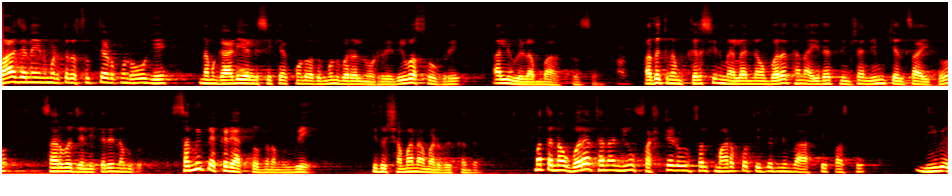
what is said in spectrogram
ಭಾಳ ಜನ ಏನು ಮಾಡ್ತಾರೆ ಸುತ್ತಾಡ್ಕೊಂಡು ಹೋಗಿ ನಮ್ಮ ಗಾಡಿಯಲ್ಲಿ ಸಿಕ್ಕಾಕೊಂಡು ಅದು ಮುಂದೆ ಬರಲ್ಲ ನೋಡಿರಿ ರಿವರ್ಸ್ ಹೋಗ್ರಿ ಅಲ್ಲಿ ವಿಳಂಬ ಆಗ್ತದೆ ಸರ್. ಅದಕ್ಕೆ ನಮ್ಮ ಕರ್ಸಿನ ಮೇಲೆ ನಾವು ಬರೋ ತನ ಐದು ಹತ್ತು ನಿಮಿಷ ನಿಮ್ಮ ಕೆಲಸ ಆಯಿತು ಸಾರ್ವಜನಿಕರೇ ನಮ್ಮದು ಸಮೀಪ ಕಡೆ ಆಗ್ತದೆ ನಮಗೆ ವೇ ಇದು ಶಮನ ಮಾಡಬೇಕಂದ್ರೆ. ಮತ್ತು ನಾವು ಬರೋ ತನ ನೀವು ಫಸ್ಟ್ ಏಡ್ ಒಂದು ಸ್ವಲ್ಪ ಮಾಡ್ಕೋತಿದ್ರೆ ನಿಮ್ಮದು ಆಸ್ತಿ ಪಾಸ್ತಿ ನೀವೇ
